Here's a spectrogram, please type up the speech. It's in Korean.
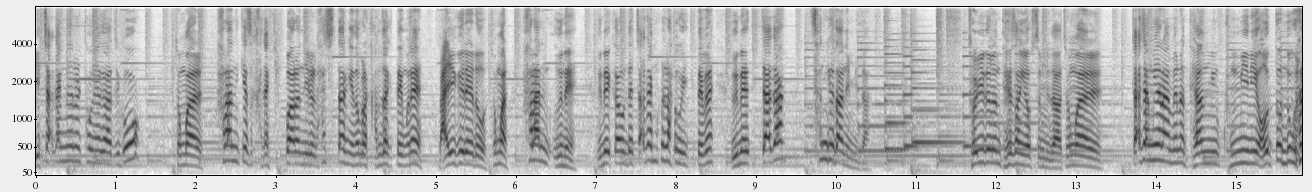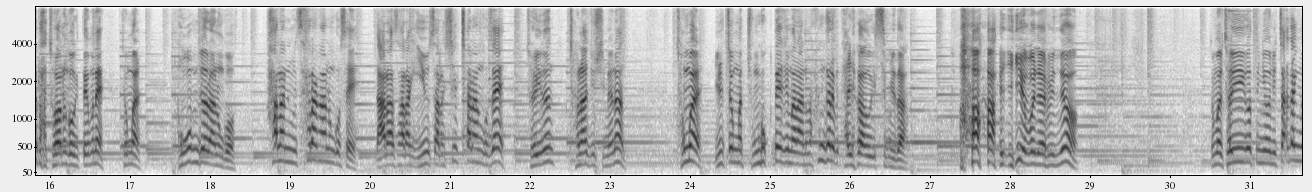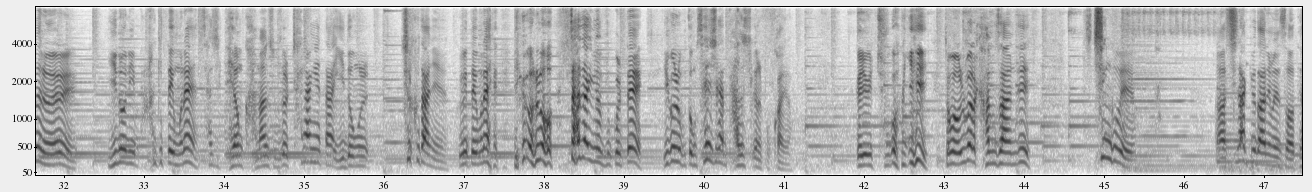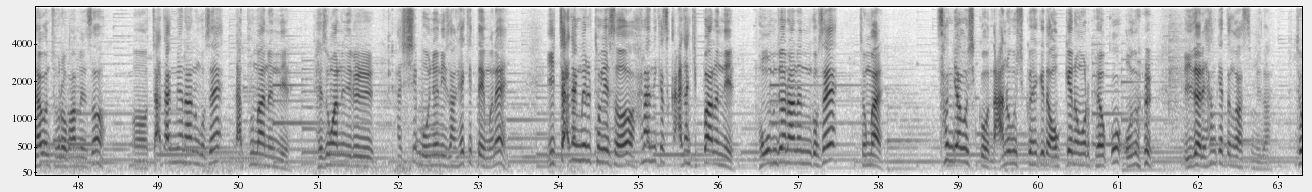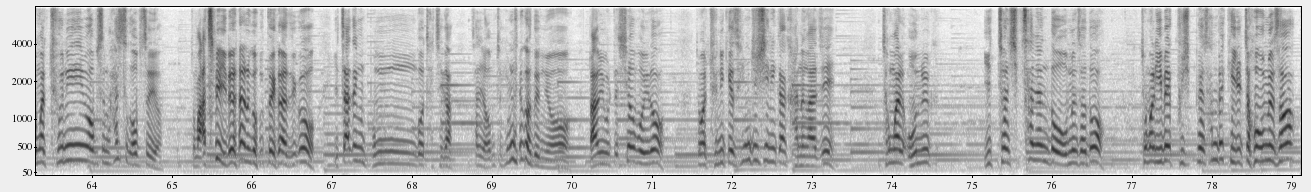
이 짜장면을 통해 가지고 정말 하나님께서 가장 기뻐하는 일을 하셨다는 게 너무나 감사하기 때문에 말 그대로 정말 하나님 은혜 은혜 가운데 짜장면을 하고 있기 때문에 은혜 짜장 선교단입니다. 저희들은 대상이 없습니다. 정말 짜장면 하면은 대한민국 국민이 어떤 누구나 다 좋아하는 거기 때문에 정말 복음 전하는 곳 하나님 사랑하는 곳에 나라 사랑 이웃 사랑 실천하는 곳에 저희는 전화 주시면은 정말 일정만 중복되지만 않으면 한 걸음에 달려가고 있습니다. 이게 뭐냐면요. 정말 저희 같은 경우는 짜장면을 인원이 많기 때문에 사실 대형 가만솥을 차량에다 이동을 싣고 다녀요. 그렇기 때문에 이걸로 짜장면 볶을 때 이걸로 보통 세시간 다섯 시간을 볶아요. 그러니까 여기 주걱이 정말 얼마나 감사한지 친구예요. 아, 신학교 다니면서 대학원 졸업하면서 어, 짜장면 하는 곳에 납품하는 일, 배송하는 일을 한 15년 이상 했기 때문에 이 짜장면을 통해서 하나님께서 가장 기뻐하는 일, 복음 전하는 곳에 정말 선교하고 싶고 나누고 싶고 했기 때문에 어깨너머로 배웠고 오늘 이 자리에 함께 했던 것 같습니다. 정말 주님 없으면 할 수가 없어요. 정말 아침에 일어나는 것부터 해가지고 이 짜장면 볶는 것 자체가 사실 엄청 힘들거든요. 남이 볼 때 쉬워 보이도 정말 주님께서 힘주시니까 가능하지 정말 오늘 2014년도 오면서도 정말 290회, 300회 일정 오면서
